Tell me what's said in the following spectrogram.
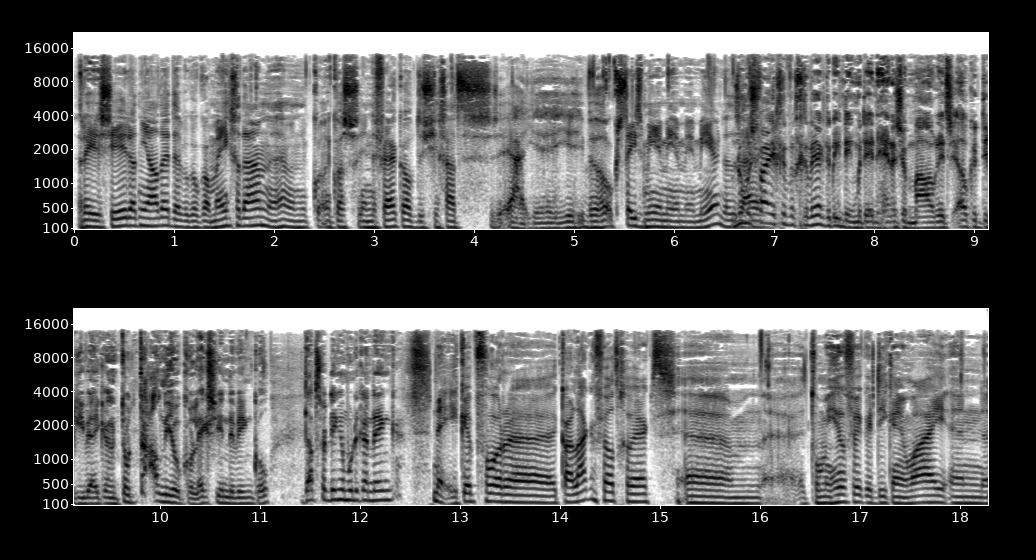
realiseer je dat niet altijd. Dat heb ik ook al meegedaan. Ik was in de verkoop, dus je gaat. Ja, je, je wil ook steeds meer, meer, meer, meer. Dat Noem eens waar je gewerkt hebt. Ik denk meteen Hennis en Maurits. Elke drie weken een totaal nieuwe collectie in de winkel. Dat soort dingen moet ik aan denken? Nee, ik heb voor uh, Karl Lagerfeld gewerkt. Um, Tommy Hilfiger, DKNY. En uh,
